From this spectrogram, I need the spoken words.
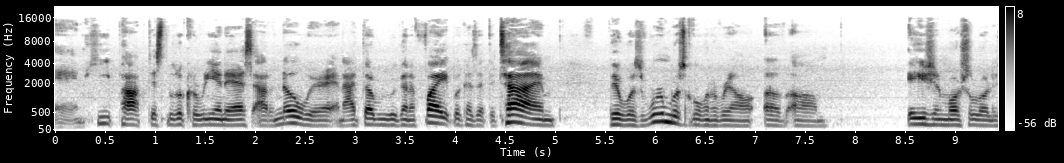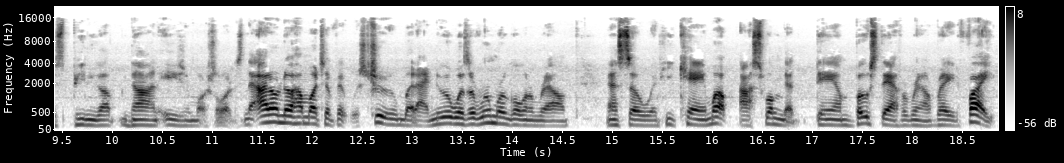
And he popped this little Korean ass out of nowhere. And I thought we were going to fight because at the time, there was rumors going around of um, Asian martial artists beating up non-Asian martial artists. Now I don't know how much of it was true, but I knew it was a rumor going around. And so when he came up, I swung that damn bow staff around, ready to fight.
